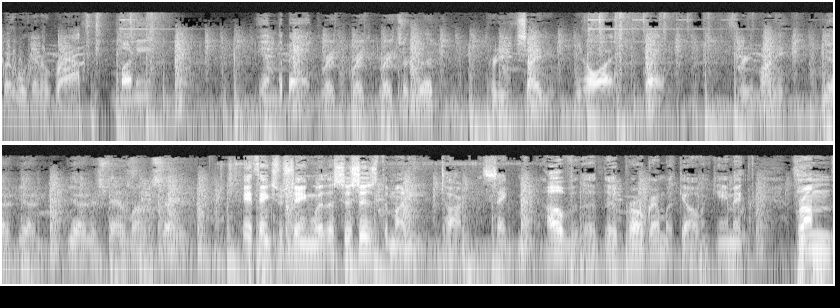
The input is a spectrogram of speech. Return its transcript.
But we're going to wrap money in the bank. Rate, rate, rates are good. Pretty exciting. You know why? Why? Free money. You, you, you understand what I'm saying? Hey, thanks for staying with us. This is the Money Talk segment of the, the program with Calvin Kamick from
